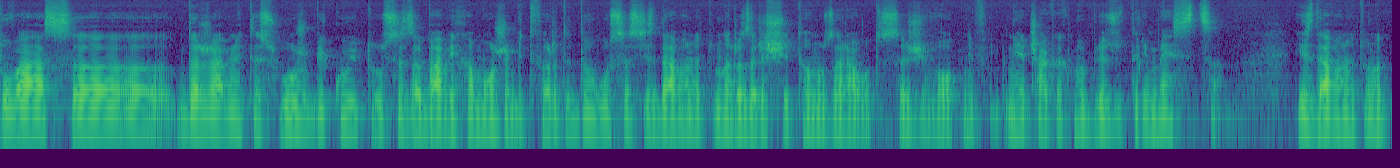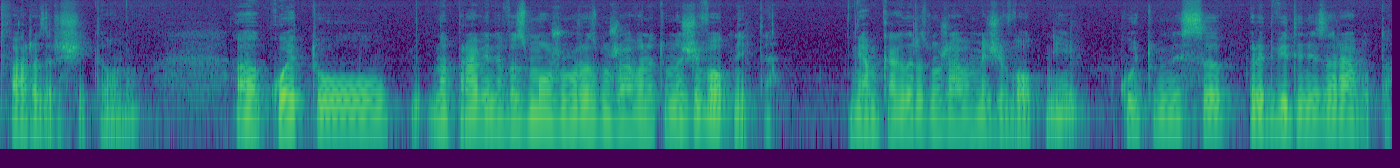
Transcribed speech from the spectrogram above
това са държавните служби, които се забавиха, може би, твърде дълго с издаването на разрешително за работа с животни. Ние чакахме близо 3 месеца издаването на това разрешително, което направи невъзможно размножаването на животните. Няма как да размножаваме животни, които не са предвидени за работа.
